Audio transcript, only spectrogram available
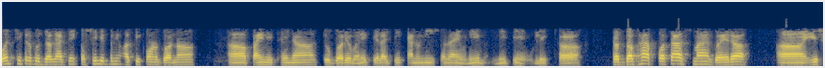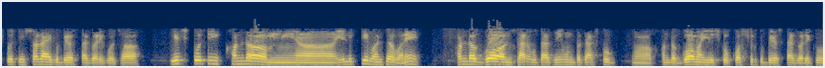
वन क्षेत्रको जग्गा चाहिँ कसैले पनि अतिक्रमण गर्न पाइने छैन। त्यो गर्यो भने त्यसलाई चाहिँ कानुनी सजाय हुने भन्ने चाहिँ उल्लेख छ। र दफा पचासमा गएर यसको चाहिँ सजायको व्यवस्था गरेको छ। यसको चाहिँ खण्ड यसले के भन्छ भने खण्ड ग अनुसार उता चाहिँ उनपचासको खण्ड गमा यसको कसुरको व्यवस्था गरेको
